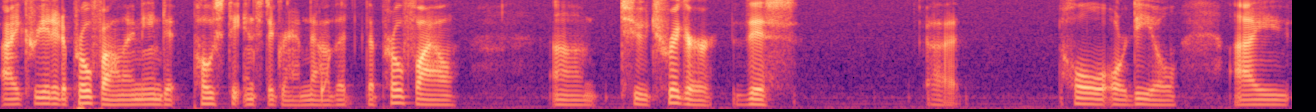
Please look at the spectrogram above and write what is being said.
I created a profile and I named it Post to Instagram. Now, the, the profile um, to trigger this uh, whole ordeal, I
